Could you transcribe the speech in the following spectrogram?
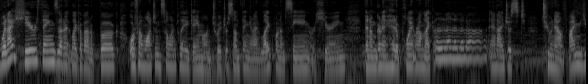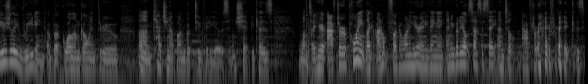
when I hear things that I like about a book, or if I'm watching someone play a game on Twitch or something and I like what I'm seeing or hearing, then I'm gonna hit a point where I'm like, la la la la, and I just tune out. I'm usually reading a book while I'm going through, um, catching up on booktube videos and shit because once I hear after a point, like I don't fucking want to hear anything anybody else has to say until after I've read it because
